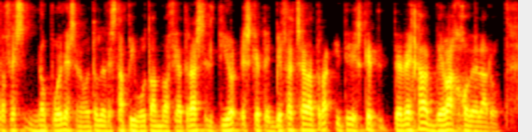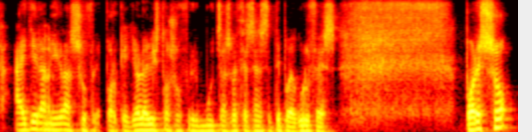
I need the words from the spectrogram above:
entonces no puedes, en el momento que te está pivotando hacia atrás, el tío es que te empieza a echar atrás y es que te deja debajo del aro. Ahí Jeremy Grant sufre, porque yo lo he visto sufrir muchas veces en ese tipo de cruces. Por eso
